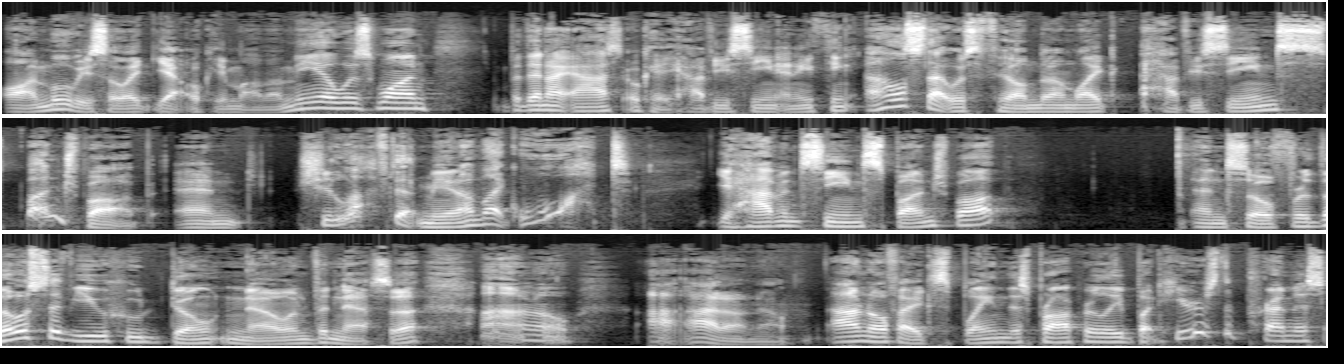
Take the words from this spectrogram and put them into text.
on movies." So like, yeah, okay, Mamma Mia was one, but then I asked, "Okay, have you seen anything else that was filmed?" And I'm like, "Have you seen SpongeBob?" And she laughed at me, and I'm like, "What? You haven't seen SpongeBob?" And so, for those of you who don't know, and Vanessa, I don't know, I, I don't know, I don't know if I explained this properly, but here's the premise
